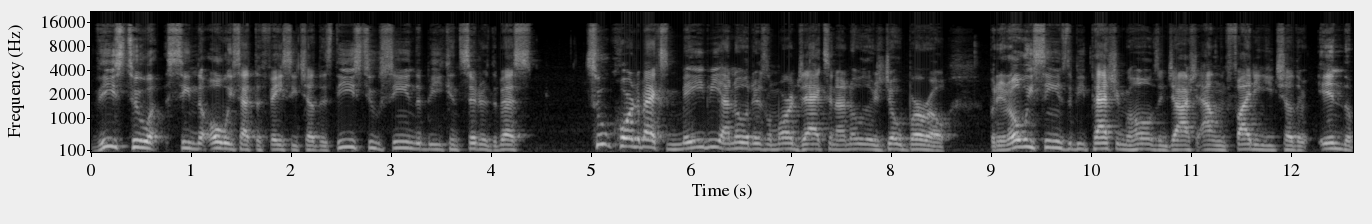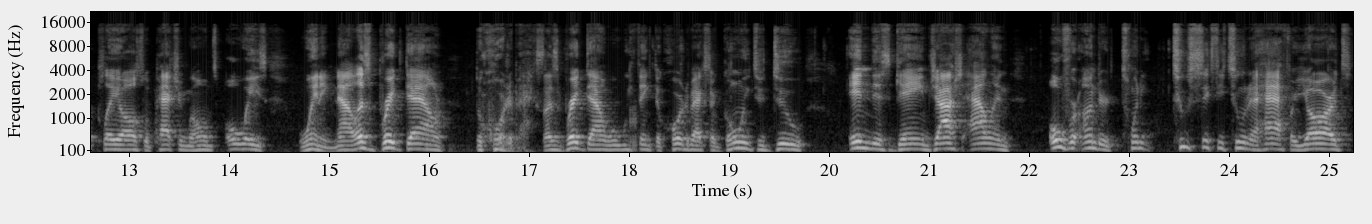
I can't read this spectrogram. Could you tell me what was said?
These two seem to always have to face each other. These two seem to be considered the best two quarterbacks, maybe. I know there's Lamar Jackson. I know there's Joe Burrow. But it always seems to be Patrick Mahomes and Josh Allen fighting each other in the playoffs, with Patrick Mahomes always winning. Now, let's break down the quarterbacks. Let's break down what we think the quarterbacks are going to do in this game. Josh Allen over under 20, 262 and a half yards.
